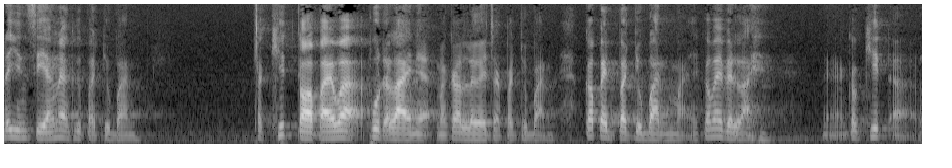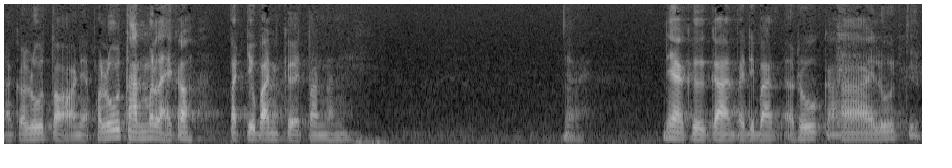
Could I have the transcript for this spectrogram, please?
ได้ยินเสียงนั่นคือปัจจุบันจะคิดต่อไปว่าพูดอะไรเนี่ยมันก็เลยจากปัจจุบัน ก็เป็นปัจจุบันใหม่ก็ไม่เป็นไรก็คิดอะแล้วก็รู้ต่อเนี่ยพอรู้ทันเมื่อไหร่ก็ปัจจุบันเกิดตอนนั้น เนี่ยคือการปฏิบัติรู้กายรู้จิต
